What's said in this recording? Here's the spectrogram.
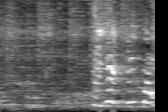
Sürekli ben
